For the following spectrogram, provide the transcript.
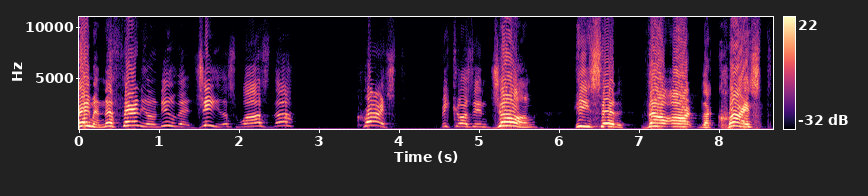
Amen. Nathaniel knew that Jesus was the Christ because in John he said, Thou art the Christ,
